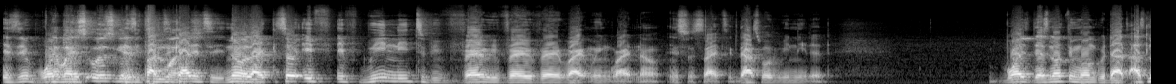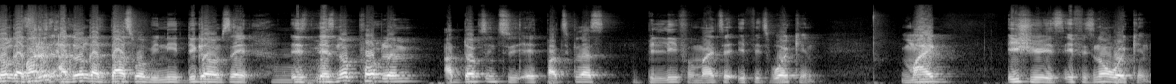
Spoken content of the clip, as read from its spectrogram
is it what? Yeah, but it's always gonna it's be practicality. No, like so. If if we need to be very, very, very right wing right now in society, that's what we needed. What? There's nothing wrong with that. As long as as long as that's what we need. Do you get what I'm saying? Mm. Is there's no problem adopting to a particular belief or mindset if it's working. My issue is if it's not working.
